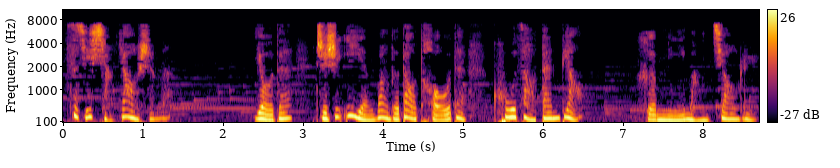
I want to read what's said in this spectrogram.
自己想要什么。有的只是一眼望得到头的枯燥单调和迷茫焦虑。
